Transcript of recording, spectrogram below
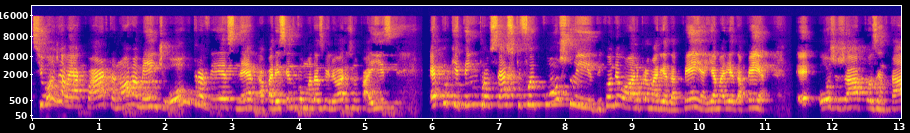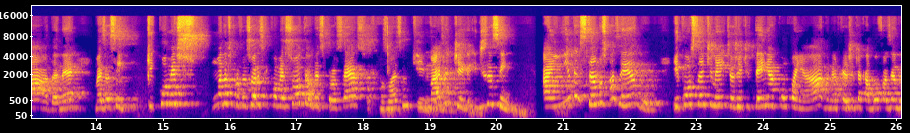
se hoje ela é a quarta, novamente, outra vez, né, aparecendo como uma das melhores no país, é porque tem um processo que foi construído. E quando eu olho para Maria da Penha, e a Maria da Penha, é, hoje já aposentada, né? Mas assim, que começou, uma das professoras que começou todo esse processo, As mais antiga, e mais né? antiga, e diz assim: ainda estamos fazendo. E constantemente a gente tem acompanhado, né? Porque a gente acabou fazendo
